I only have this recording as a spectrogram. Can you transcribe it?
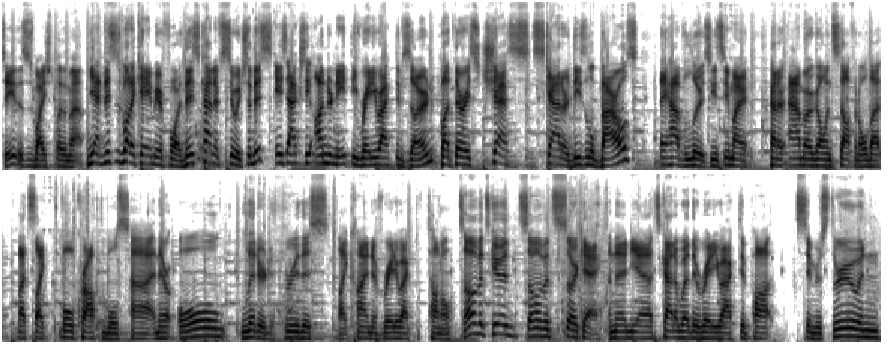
See, this is why you should play the map. Yeah, this is what I came here for. This kind of sewage. So this is actually underneath the radioactive zone, but there is chests scattered. These little barrels, they have loot. So you can see my kind of ammo going stuff and all that. That's like all craftables. Uh, and they're all littered through this like kind of radioactive tunnel. Some of it's good. Some of it's okay. And then, yeah, that's kind of where the radioactive part simmers through and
